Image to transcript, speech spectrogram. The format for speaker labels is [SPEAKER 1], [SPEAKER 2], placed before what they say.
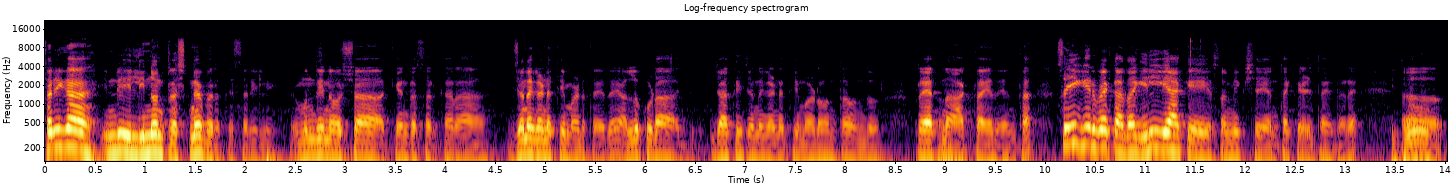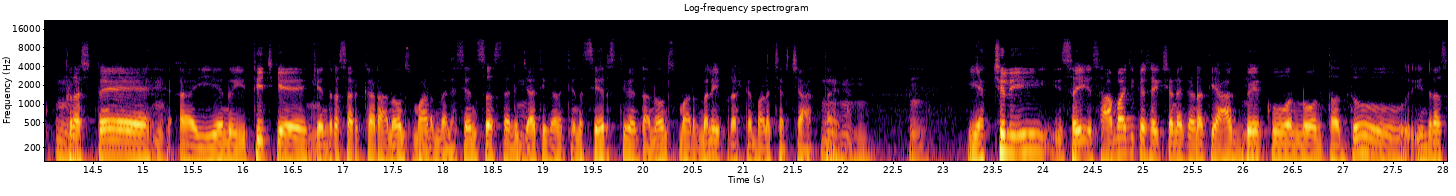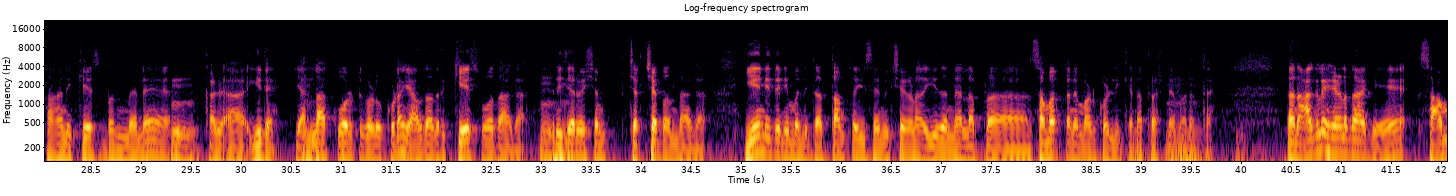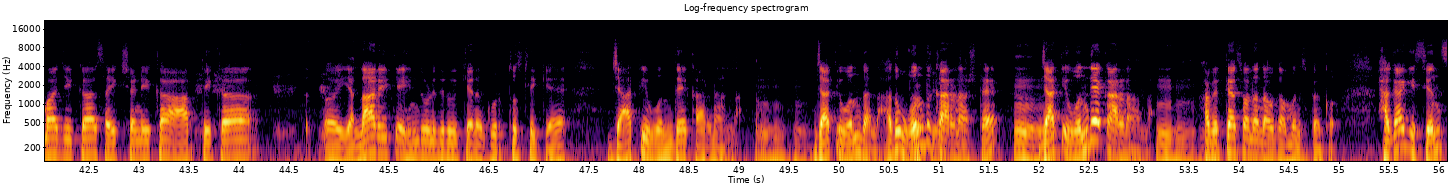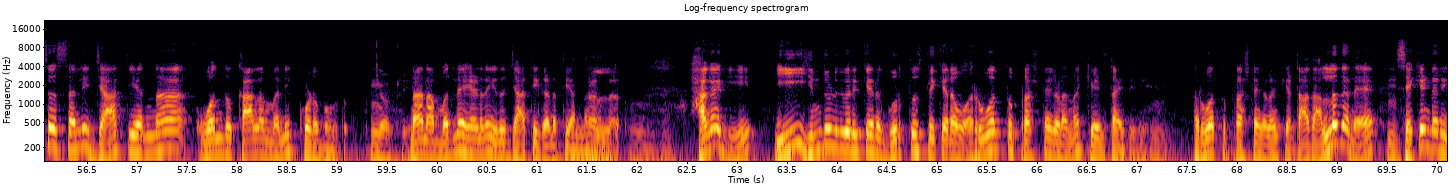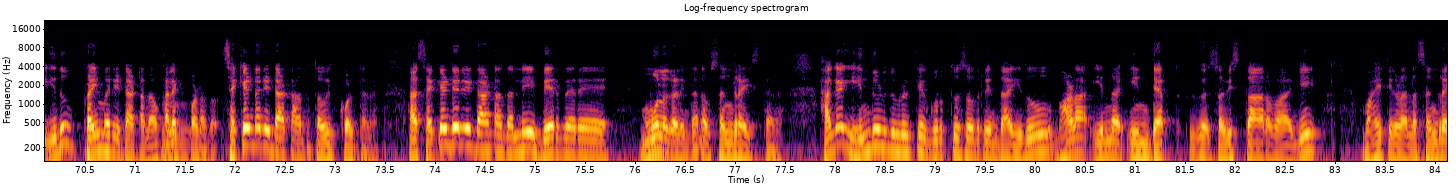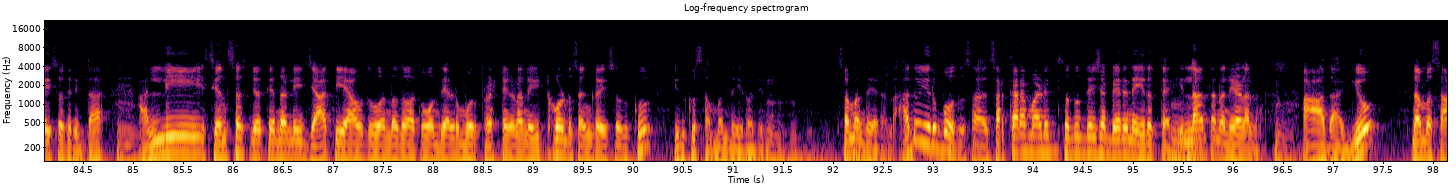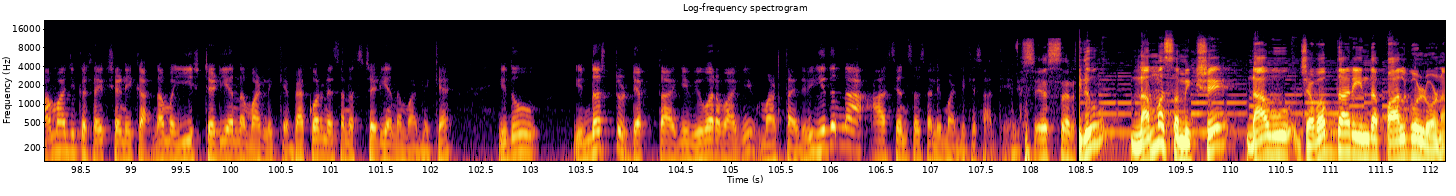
[SPEAKER 1] Sir ಈಗ ಇಂದು ಇಲ್ಲಿ ಇನ್ನೊಂದು ಪ್ರಶ್ನೆ ಬರುತ್ತೆ ಸರ್ ಇಲ್ಲಿ. ಮುಂದಿನ ವರ್ಷ ಕೇಂದ್ರ ಸರ್ಕಾರ ಜನಗಣತಿ ಮಾಡ್ತಾ ಇದೆ. ಅಲ್ಲೂ ಕೂಡ ಜಾತಿ ಜನಗಣತಿ ಮಾಡುವಂತ ಒಂದು ಪ್ರಯತ್ನ ಆಗ್ತಾ ಇದೆ ಅಂತ. ಸೊ ಈಗಿರ್ಬೇಕಾದಾಗ ಇಲ್ಲಿ ಯಾಕೆ ಸಮೀಕ್ಷೆ ಅಂತ ಕೇಳ್ತಾ ಇದ್ದಾರೆ.
[SPEAKER 2] ಇದು ಪ್ರಶ್ನೆ ಏನು ಇತ್ತೀಚೆಗೆ ಕೇಂದ್ರ ಸರ್ಕಾರ ಅನೌನ್ಸ್ ಮಾಡಿದ್ಮೇಲೆ ಸೆನ್ಸಸ್ ಅಲ್ಲಿ ಜಾತಿ ಗಣತಿಯನ್ನು ಸೇರಿಸ್ತೀವಿ ಅಂತ ಅನೌನ್ಸ್ ಮಾಡಿದ್ಮೇಲೆ ಈ ಪ್ರಶ್ನೆ ಬಹಳ ಚರ್ಚೆ ಆಗ್ತಾ ಇದೆ. ಆಕ್ಚುಲಿ ಸಾಮಾಜಿಕ ಶಿಕ್ಷಣ ಗಣತಿ ಆಗ್ಬೇಕು ಅನ್ನುವಂಥದ್ದು ಇಂದಿರಾ ಸಹಾನಿ ಕೇಸ್ ಬಂದ ಮೇಲೆ ಇದೆ. ಎಲ್ಲಾ ಕೋರ್ಟ್ಗಳು ಕೂಡ ಯಾವ್ದಾದ್ರು ಕೇಸ್ ಹೋದಾಗ ರಿಸರ್ವೇಶನ್ ಚರ್ಚೆ ಬಂದಾಗ ಏನಿದೆ ನಿಮ್ಮಲ್ಲಿ ದತ್ತಾಂಶ ಈ ಸಮೀಕ್ಷೆಗಳ ಇದನ್ನೆಲ್ಲ ಪ್ರ ಸಮರ್ಥನೆ ಮಾಡ್ಕೊಳ್ಳಿಕ್ಕೆ ಅನ್ನೋ ಪ್ರಶ್ನೆ ಬರುತ್ತೆ. ನಾನು ಆಗಲೇ ಹೇಳಿದಾಗೆ ಸಾಮಾಜಿಕ ಶೈಕ್ಷಣಿಕ ಆರ್ಥಿಕ ಎಲ್ಲಾ ರೀತಿಯ ಹಿಂದುಳಿದಿರುವಿಕೆಯನ್ನು ಗುರುತಿಸ್ಲಿಕ್ಕೆ ಜಾತಿ ಒಂದೇ ಕಾರಣ ಅಲ್ಲ. ಜಾತಿ ಒಂದಲ್ಲ ಅದು ಒಂದು ಕಾರಣ ಅಷ್ಟೇ. ಜಾತಿ ಒಂದೇ ಕಾರಣ ಅಲ್ಲ. ಆ ವ್ಯತ್ಯಾಸವನ್ನ ನಾವು ಗಮನಿಸಬೇಕು. ಹಾಗಾಗಿ ಸೆನ್ಸಸ್ ಅಲ್ಲಿ ಜಾತಿಯನ್ನ ಒಂದು ಕಾಲಮ್ ಅಲ್ಲಿ ಕೊಡಬಹುದು ನಾನು ಆ ಮೊದಲೇ ಹೇಳಿದೆ ಇದು ಜಾತಿ ಗಣತಿ ಅಲ್ಲ. ಹಾಗಾಗಿ ಈ ಹಿಂದುಳಿದವರಿಕೆಯನ್ನು ಗುರುತಿಸ್ಲಿಕ್ಕೆ ನಾವು ಅರವತ್ತು ಪ್ರಶ್ನೆಗಳನ್ನ ಕೇಳ್ತಾ ಇದ್ದೀವಿ. ಅರವತ್ತು ಪ್ರಶ್ನೆಗಳನ್ನು ಕೇಳ್ತಾ ಅದಲ್ಲದೆ ಸೆಕೆಂಡರಿ ಇದು ಪ್ರೈಮರಿ ಡಾಟಾ ನಾವು ಕಲೆಕ್ಟ್ ಮಾಡೋದು. ಸೆಕೆಂಡರಿ ಡಾಟಾ ಅಂತ ತೆಗೆದುಕೊಳ್ತೇವೆ. ಆ ಸೆಕೆಂಡರಿ ಡಾಟಾದಲ್ಲಿ ಬೇರೆ ಬೇರೆ ಮೂಲಗಳಿಂದ ನಾವು ಸಂಗ್ರಹಿಸ್ತೇವೆ. ಹಾಗಾಗಿ ಹಿಂದುಳಿದುವಿಕೆ ಗುರುತಿಸೋದ್ರಿಂದ ಇದು ಬಹಳ ಇನ್ನ ಇನ್ ಡೆಪ್ತ್ ಸವಿಸ್ತಾರವಾಗಿ ಮಾಹಿತಿಗಳನ್ನು ಸಂಗ್ರಹಿಸೋದ್ರಿಂದ ಅಲ್ಲಿ ಸೆನ್ಸಸ್ ಜೊತೆನಲ್ಲಿ ಜಾತಿ ಯಾವುದು ಅನ್ನೋದು ಅಥವಾ ಒಂದೆರಡು ಮೂರು ಪ್ರಶ್ನೆಗಳನ್ನು ಇಟ್ಕೊಂಡು ಸಂಗ್ರಹಿಸೋದಕ್ಕೂ ಇದಕ್ಕೂ ಸಂಬಂಧ ಇರೋದಿಲ್ಲ. ಸಂಬಂಧ ಇರಲ್ಲ. ಅದು ಇರ್ಬೋದು. ಸರ್ಕಾರ ಮಾಡಿದ ಸದುದ್ದೇಶ ಬೇರೆನೇ ಇರುತ್ತೆ. ಇಲ್ಲ ಅಂತ ನಾನು ಹೇಳಲ್ಲ. ಆದಾಗ್ಯೂ ನಮ್ಮ ಸಾಮಾಜಿಕ ಶೈಕ್ಷಣಿಕ ನಮ್ಮ ಈ ಸ್ಟಡಿಯನ್ನ ಮಾಡಲಿಕ್ಕೆ ಬ್ಯಾಕ್ವರ್ನೆಸ್ ಅನ್ನ ಸ್ಟಡಿಯನ್ನ ಮಾಡಲಿಕ್ಕೆ ಇದು ಇನ್ನಷ್ಟು ಡೆಪ್ತ್ ಆಗಿ ವಿವರವಾಗಿ ಮಾಡ್ತಾ ಇದೀವಿ ಇದನ್ನ ಆ ಸೆನ್ಸಸ್ ಅಲ್ಲಿ ಮಾಡ್ಲಿಕ್ಕೆ ಸಾಧ್ಯ ಇದೆ
[SPEAKER 1] ಎಸ್ ಸರ್
[SPEAKER 3] ಇದು ನಮ್ಮ ಸಮೀಕ್ಷೆ. ನಾವು ಜವಾಬ್ದಾರಿಯಿಂದ ಪಾಲ್ಗೊಳ್ಳೋಣ.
